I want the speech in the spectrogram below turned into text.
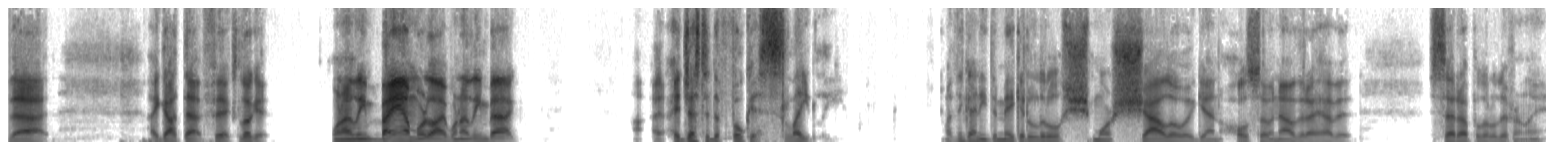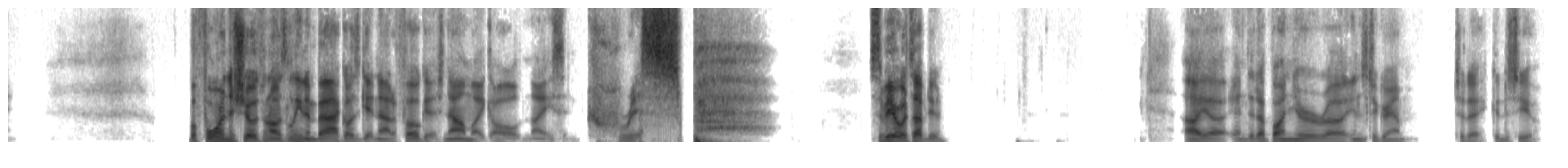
that. I got that fixed. Look at when I lean, bam, we're live. When I lean back, I, adjusted the focus slightly. I think I need to make it a little sh- more shallow again. Also, now that I have it set up a little differently. Before in the shows, when I was leaning back, I was getting out of focus. Now I'm like, oh, nice and crisp. Sabir, what's up, dude? I uh, ended up on your uh, Instagram today. Good to see you.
